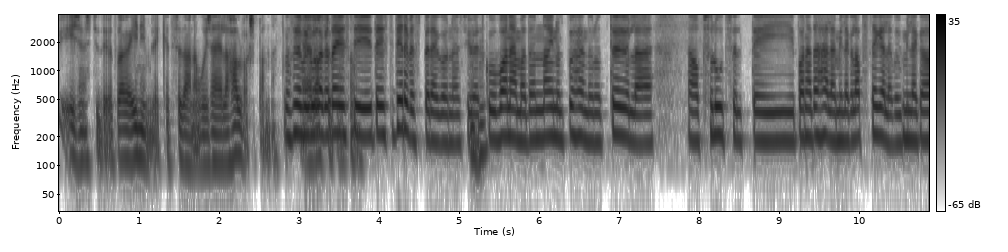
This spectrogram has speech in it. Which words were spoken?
iseenesest ju tegelikult väga inimlik, et seda nagu ei saa jälle halvaks panna. no see võib olla ka täiesti, täiesti terves perekonnas ju mm, -hmm. et mhm. kui vanemad on ainult pühendunud tööle absoluutselt ei pane tähele, millega laps tegeleb või millega,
